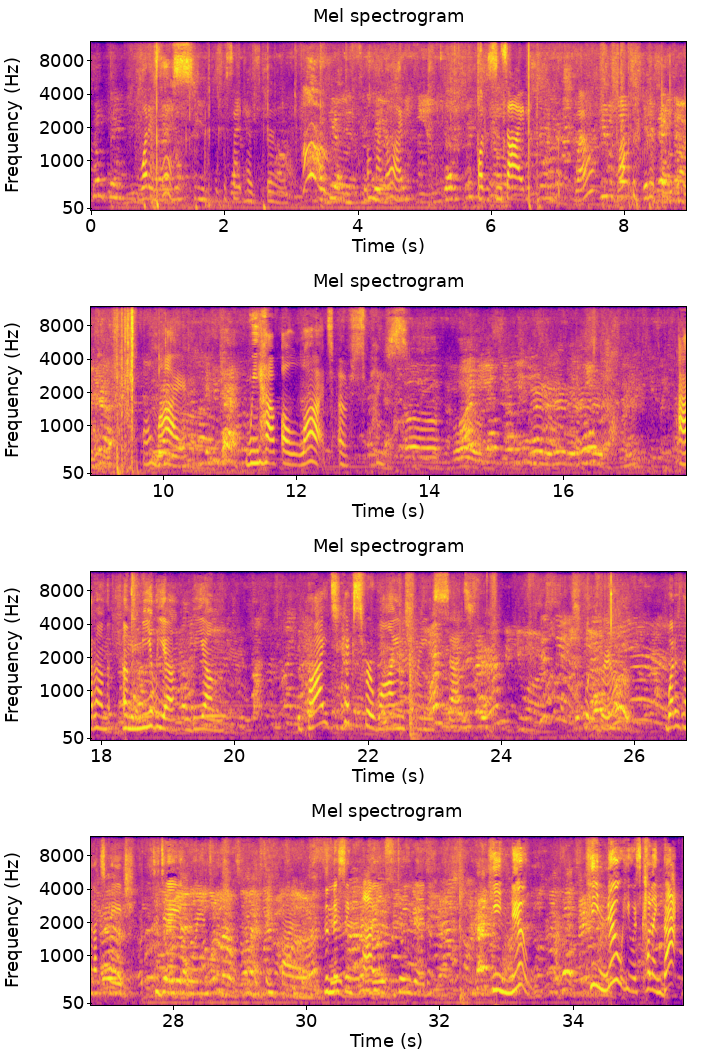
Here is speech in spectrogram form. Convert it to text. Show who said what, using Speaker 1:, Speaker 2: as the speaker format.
Speaker 1: What is this?
Speaker 2: The site has journals.
Speaker 1: Oh my god. What's inside?
Speaker 2: Well, lots of dinner things.
Speaker 1: Oh my. We have a lot of spice. Adam, Amelia, Liam. Buy ticks for wine train set. What is the next page? Today. The missing files, David. He knew. He knew he was coming back.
